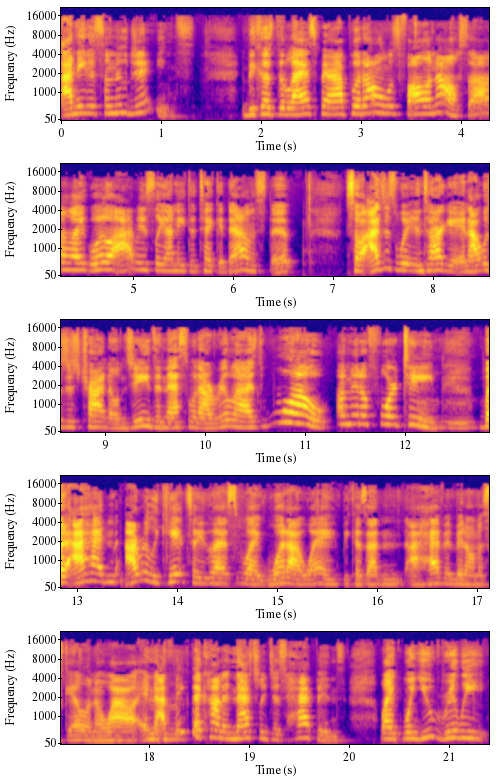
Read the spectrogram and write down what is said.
I needed some new jeans because the last pair I put on was falling off. So I was like, well, obviously I need to take it down a step. So I just went in Target and I was just trying on jeans, and that's when I realized, whoa, I'm in a 14. Mm-hmm. But I hadn't, I really can't tell you that's like what I weigh because I I haven't been on a scale in a while, and mm-hmm. I think that kind of naturally just happens. Like when you really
